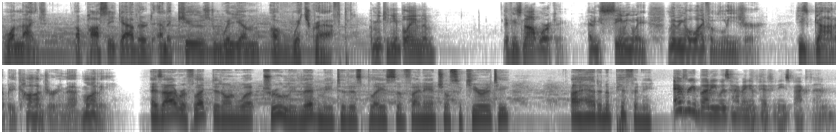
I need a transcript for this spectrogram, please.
One night, a posse gathered and accused William of witchcraft. I mean, can you blame them? If he's not working and he's seemingly living a life of leisure, he's gotta be conjuring that money. As I reflected on what truly led me to this place of financial security, I had an epiphany. Everybody was having epiphanies back then.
